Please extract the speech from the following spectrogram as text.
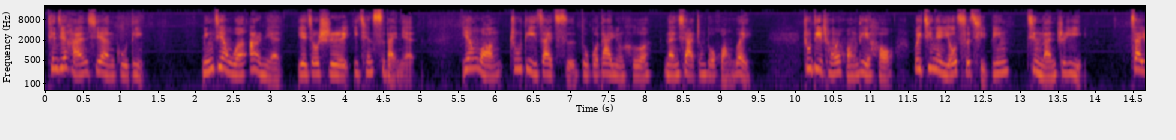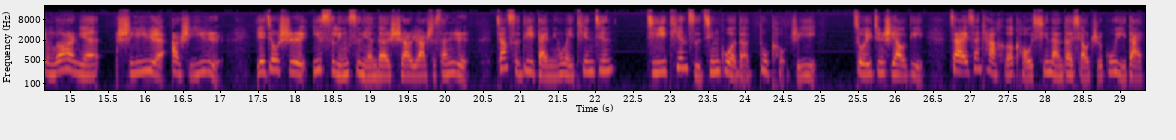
天津海岸线固定。明建文二年，也就是一千四百年。燕王朱棣在此渡过大运河，南下争夺皇位。朱棣成为皇帝后，为纪念由此起兵靖南之役，在永乐二年十一月二十一日，也就是一四零四年的十二月二十三日，将此地改名为天津，即天子经过的渡口之意。作为军事要地，在三岔河口西南的小直沽一带，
